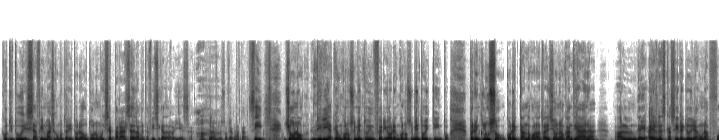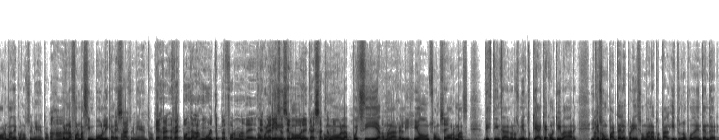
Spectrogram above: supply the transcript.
constituirse, afirmarse como territorio autónomo y separarse de la metafísica de la belleza, de la filosofía como tal. Sí, yo no diría que es un conocimiento inferior, es un conocimiento distinto, pero incluso conectando con la tradición neocantiana, al de Ernest Cassirer, yo diría es una forma de conocimiento, pero una forma simbólica de conocimiento. Que responde a las múltiples formas de, experiencia simbólica, exactamente. Como la poesía, como la religión, son formas distintas del conocimiento que hay que cultivar y que son parte de la experiencia humana total. Y tú no puedes entender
